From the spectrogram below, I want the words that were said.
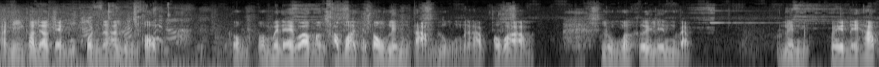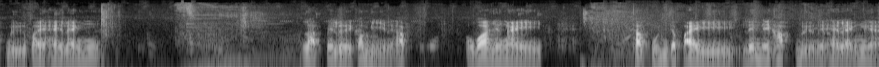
อันนี้ก็แล้วแต่บุคคลนะฮะลุงก็ก็ก็ไม่ได้ว่าบังคับว่าจะต้องเล่นตามลุงนะครับ เพราะว่าลุงก็เคยเล่นแบบเล่นเควสในฮับ หรือไปไฮแลงค์รัดไปเลยก็มีนะครับ เพราะว่ายังไง ถ้าคุณจะไปเล่นในฮับหรือในไฮแลงค์เนี่ย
